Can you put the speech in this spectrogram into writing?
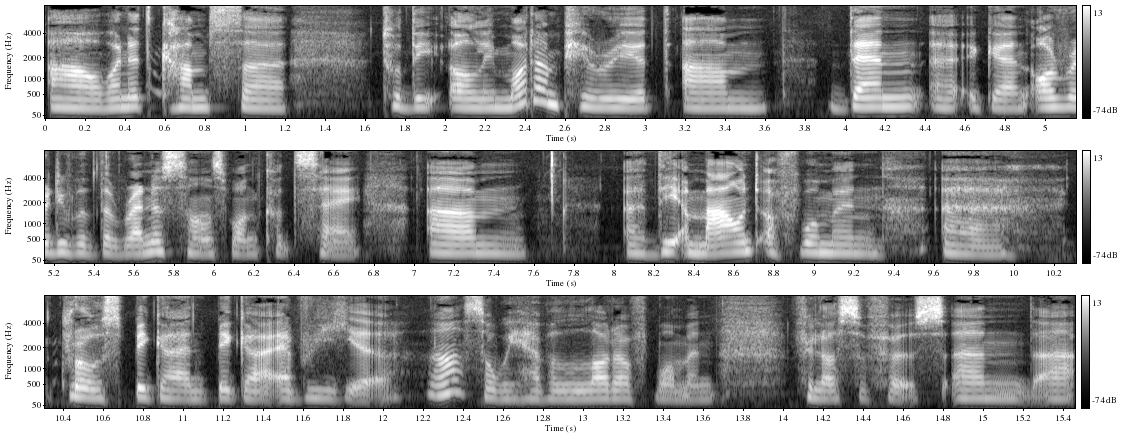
Uh, when it comes uh, to the early modern period, um, then again, already with the Renaissance, one could say. Um, the amount of women grows bigger and bigger every year. Uh, so we have a lot of women philosophers. And uh,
